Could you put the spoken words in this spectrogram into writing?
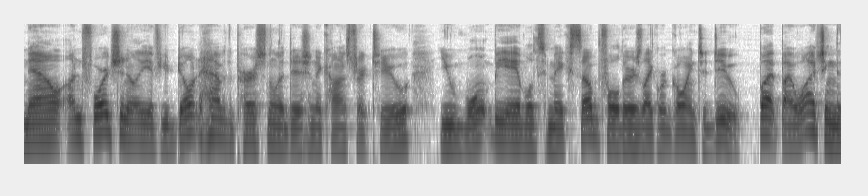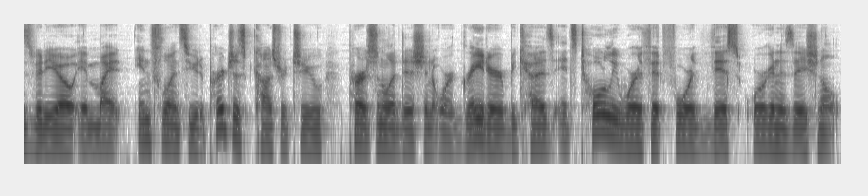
Now, unfortunately, if you don't have the personal edition of Construct 2, you won't be able to make subfolders like we're going to do. But by watching this video, it might influence you to purchase Construct 2 personal edition or greater because it's totally worth it for this organizational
